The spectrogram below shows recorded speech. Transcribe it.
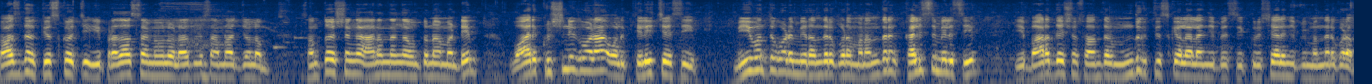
స్వాతంత్రం తీసుకొచ్చి ఈ ప్రజాస్వామ్యంలో లౌకిక సామ్రాజ్యంలో సంతోషంగా ఆనందంగా ఉంటున్నామంటే వారి కృషిని కూడా వాళ్ళకి తెలియచేసి మీ వంతు కూడా మీరందరూ కూడా మనందరం కలిసిమెలిసి ఈ భారతదేశం స్వాతంత్రం ముందుకు తీసుకెళ్ళాలని చెప్పేసి కృషి చేయాలని చెప్పి మనందరూ కూడా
